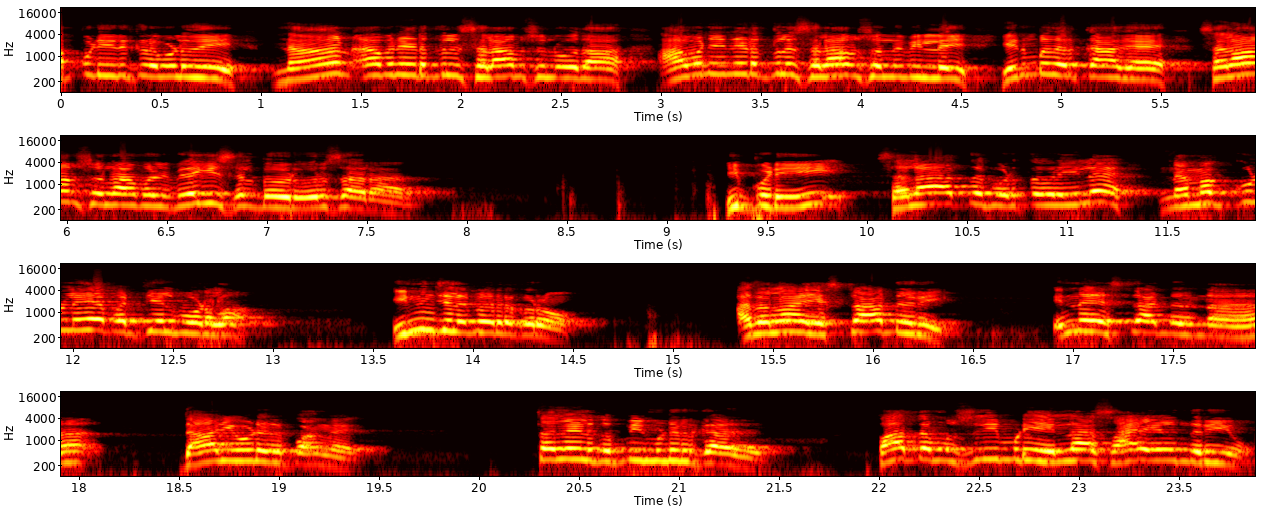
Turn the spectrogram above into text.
அப்படி இருக்கிற பொழுது நான் அவனிடத்தில் சலாம் சொல்லுவதா அவன் என்னிடத்தில் சலாம் சொல்லவில்லை என்பதற்காக சலாம் சொல்லாமல் விலகி செல்பவர் ஒரு சாரார். இப்படி சலாத்தை பொறுத்தவரையில நமக்குள்ளேயே பட்டியல் போடலாம். இன்னும் சில பேர் இருக்கிறோம். அதெல்லாம் எக்ஸ்ட்ராடனரி என்ன எக்ஸ்ட்ராடனரினா தாடியோடு இருப்பாங்க. தலையில் தொப்பி மட்டும் இருக்காது. பார்த்த முஸ்லீமுடைய எல்லா சாயலும் தெரியும்.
